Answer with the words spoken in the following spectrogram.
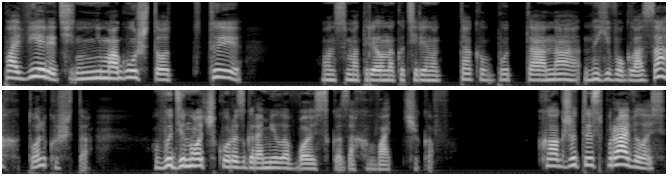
Поверить не могу, что ты Он смотрел на Катерину так, будто она на его глазах только что в одиночку разгромила войско захватчиков. Как же ты справилась?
